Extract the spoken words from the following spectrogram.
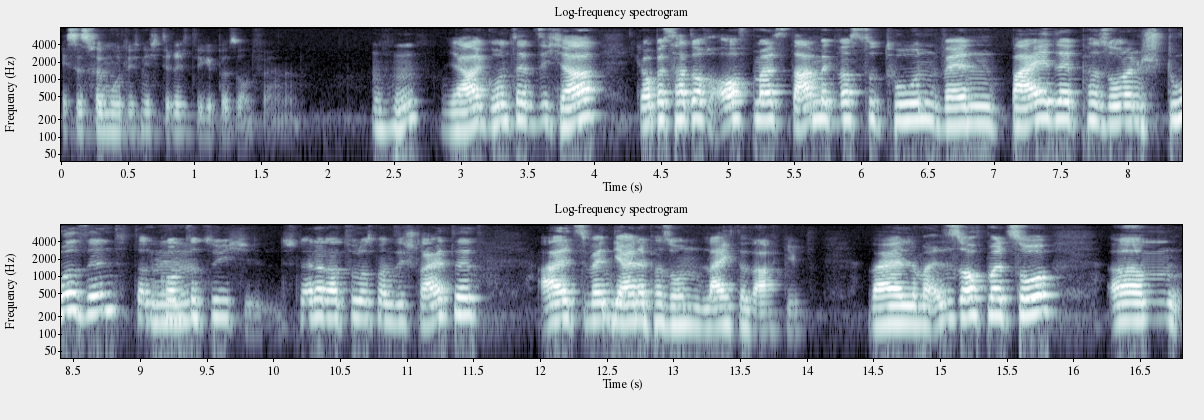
ist es vermutlich nicht die richtige Person für einen. Mhm. Ja, grundsätzlich ja. Ich glaube, es hat auch oftmals damit was zu tun, wenn beide Personen stur sind, dann Mhm. kommt es natürlich schneller dazu, dass man sich streitet, als wenn die eine Person leichter nachgibt. Weil es ist oftmals so, ähm,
